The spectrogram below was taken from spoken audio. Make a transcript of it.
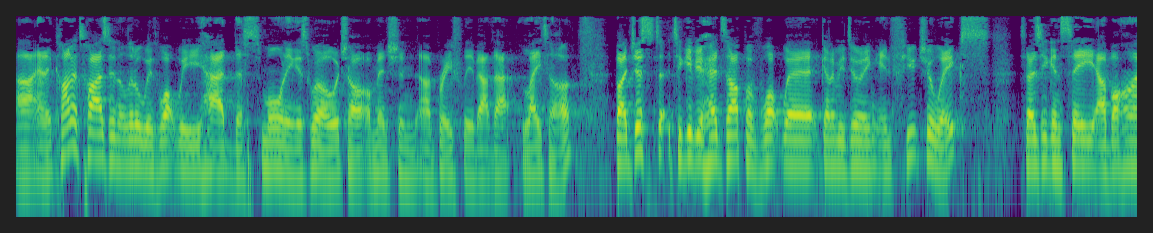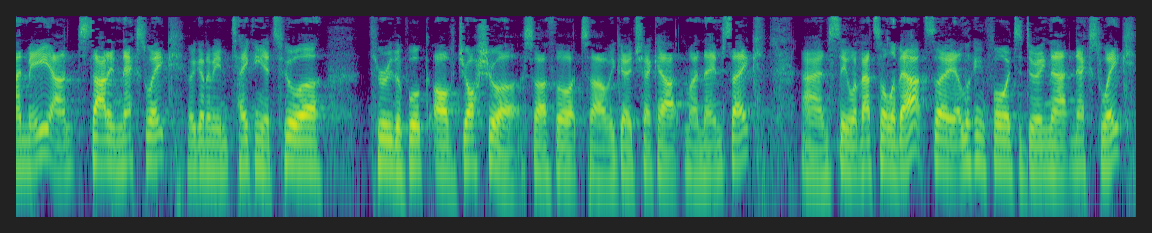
Uh, and it kind of ties in a little with what we had this morning as well, which I'll, I'll mention uh, briefly about that later. But just to give you a heads up of what we're going to be doing in future weeks. So as you can see behind me, starting next week, we're going to be taking a tour through the book of Joshua. So I thought uh, we'd go check out my namesake and see what that's all about. So yeah, looking forward to doing that next week.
